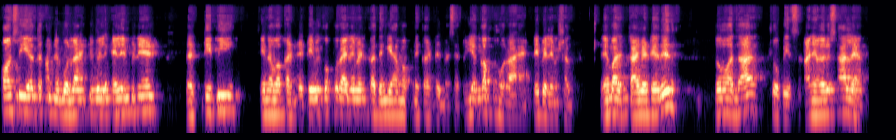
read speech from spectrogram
कौन सी ईयर तक हमने बोला है कि will eliminate TB in our country TB को पूरा एलिमिनेट कर देंगे हम अपने कंट्री में से। तो ये कब हो रहा है? टीबी एलिमिनेशन टारगेट इज़ 2024 आने वाला जो साल है।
